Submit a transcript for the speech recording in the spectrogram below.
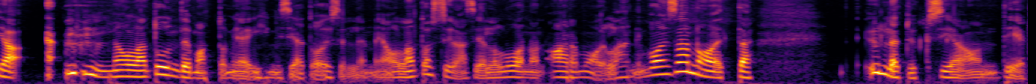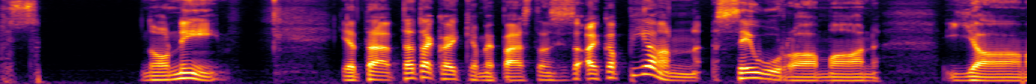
Ja me ollaan tuntemattomia ihmisiä toisillemme ja ollaan tosiaan siellä luonnon armoilla. Niin voin sanoa, että yllätyksiä on tiedossa. No niin. Ja tä, tätä kaikkea me päästään siis aika pian seuraamaan ja,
